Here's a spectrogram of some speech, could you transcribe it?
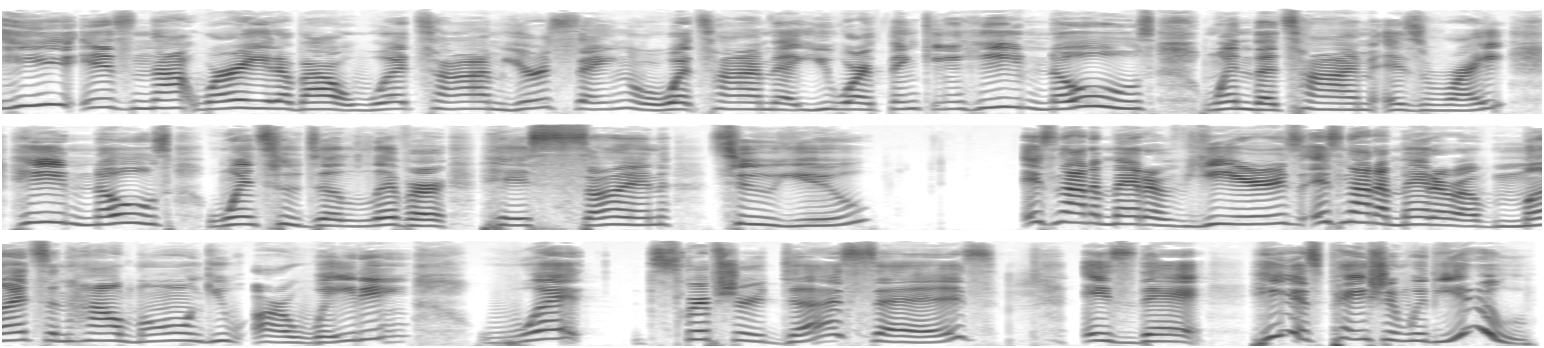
he is not worried about what time you're saying or what time that you are thinking. He knows when the time is right. He knows when to deliver his son to you. It's not a matter of years, it's not a matter of months and how long you are waiting. What scripture does says is that he is patient with you.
